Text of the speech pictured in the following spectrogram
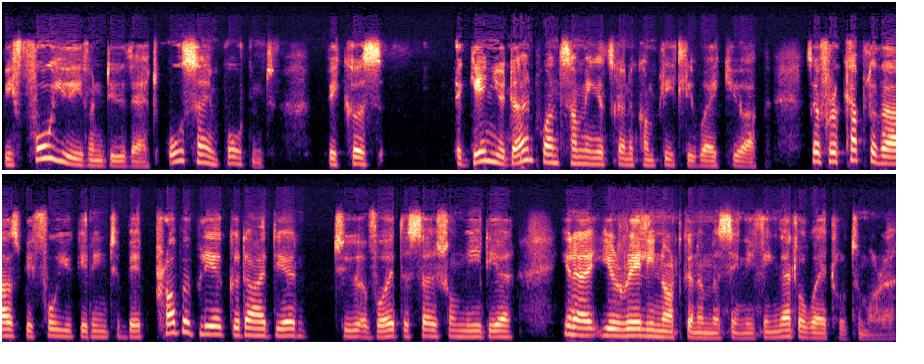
Before you even do that, also important because again, you don't want something that's going to completely wake you up. So, for a couple of hours before you get into bed, probably a good idea to avoid the social media, you know, you're really not going to miss anything. That'll wait till tomorrow.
